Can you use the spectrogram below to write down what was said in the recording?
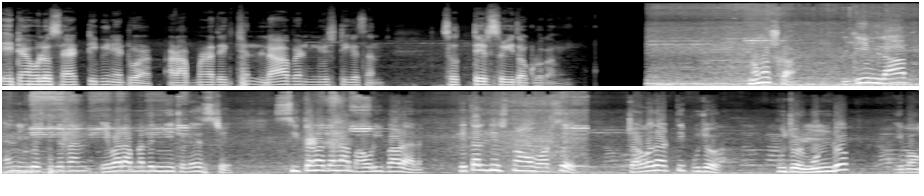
এটা হলো স্যার টিভি নেটওয়ার্ক আর আপনারা দেখছেন লাভ অ্যান্ড ইনভেস্টিগেশন সত্যের সহিত অগ্রগামী। নমস্কার টিম লাভ অ্যান্ড ইনভেস্টিগেশন এবার আপনাদের নিয়ে চলে এসছে শীতলাতলা বাউরি পাড়ার তেতাল্লিশতম বর্ষে জগদ্ধাত্রী পুজোর পুজোর মণ্ডপ এবং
